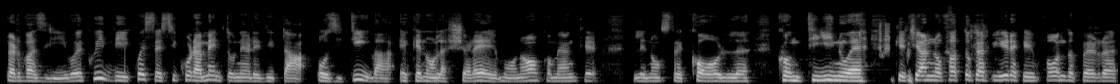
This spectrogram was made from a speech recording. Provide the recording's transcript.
pervasivo e quindi questa è sicuramente un'eredità positiva e che non lasceremo no? come anche le nostre call continue che ci hanno fatto capire che in fondo per,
